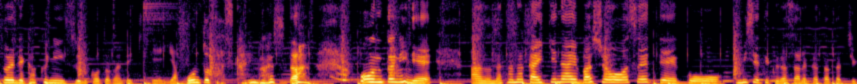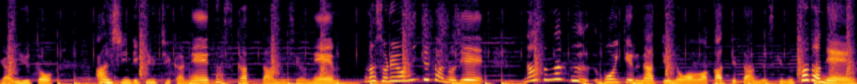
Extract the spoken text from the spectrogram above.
それで確認することができていや本当助かりました。本当にねあのなかなか行けない場所をそうやってこう見せてくださる方たちがいると安心できるっていうかね助かったんですよね。まあ、それを見てたのでなんとなく動いてるなっていうのは分かってたんですけどただね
